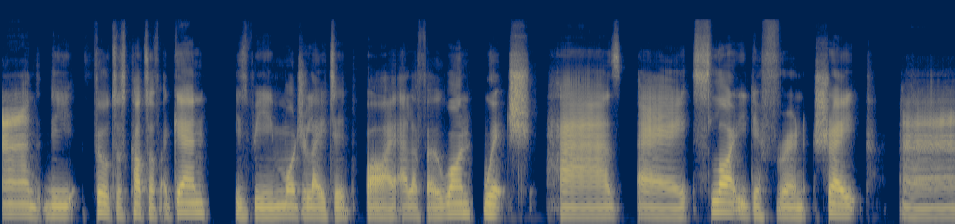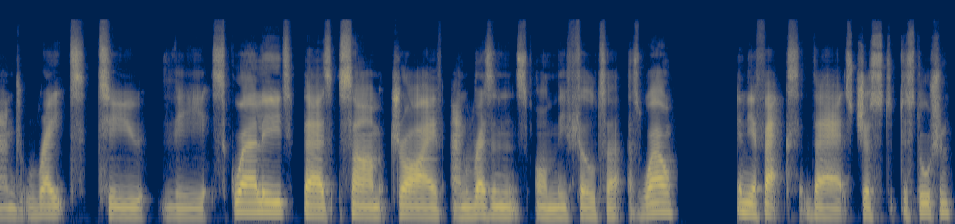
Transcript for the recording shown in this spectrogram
and the filters cutoff again is being modulated by LFO1, which has a slightly different shape and rate to the square lead. There's some drive and resonance on the filter as well. In the effects, there's just distortion.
